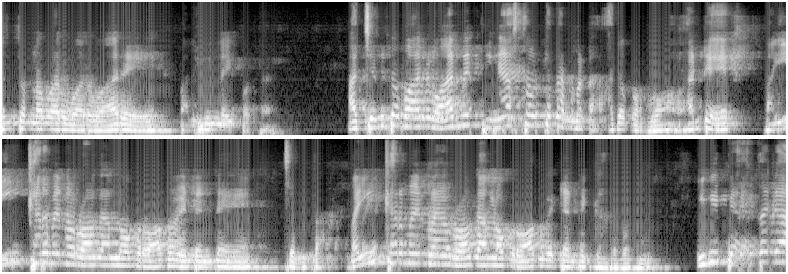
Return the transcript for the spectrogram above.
చింతున్నవారు వారు వారు వారే బలహీనలు అయిపోతారు ఆ చింత వారి వారిని తినేస్తూ ఉంటుంది అనమాట అది ఒక రో అంటే భయంకరమైన రోగాల్లో ఒక రోగం ఏంటంటే చెంత భయంకరమైన రోగాల్లో ఒక రోగం ఏంటంటే గర్భం. ఇవి పెద్దగా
